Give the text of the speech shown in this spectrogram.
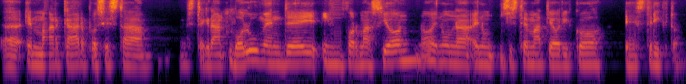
Uh, enmarcar pues, esta, este gran volumen de información ¿no? en, una, en un sistema teórico estricto.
